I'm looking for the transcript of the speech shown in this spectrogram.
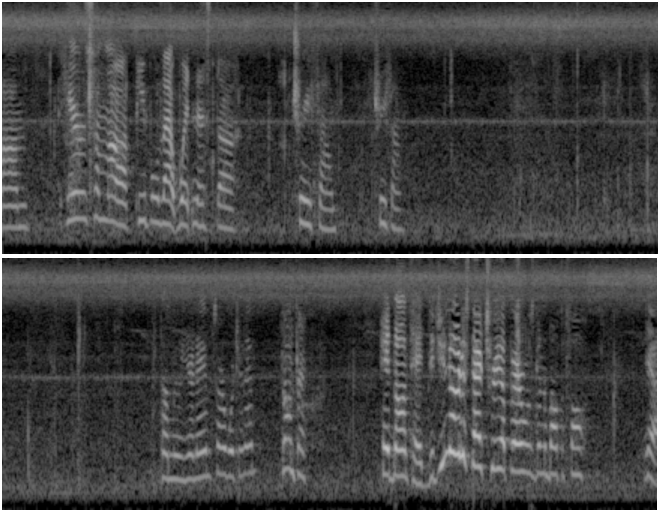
Um, here's some uh, people that witnessed the tree found. Tree found. Tell me your name, sir. What's your name? Dante. Hey Dante, did you notice that tree up there was gonna about to fall? Yeah.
